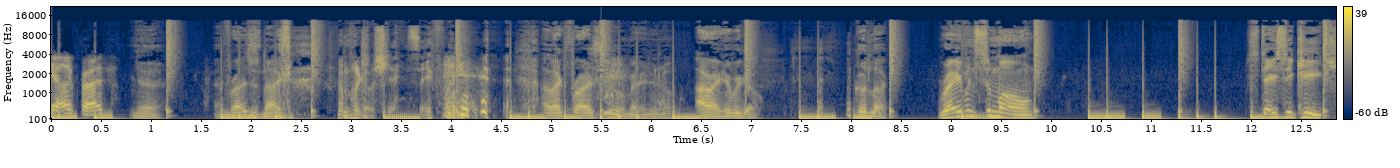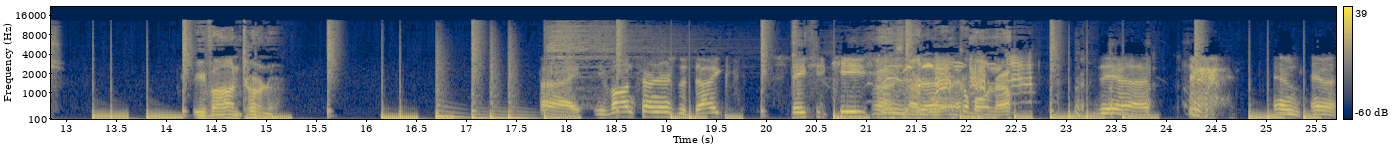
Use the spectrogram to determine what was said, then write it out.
Yeah, I like fries. Yeah, and fries is nice. I'm gonna oh, go shit safe. I like fries too, man. You know. All right, here we go. Good luck. Raven Simone, Stacy Keach, Yvonne Turner. All right. Yvonne Turner's the dyke. Stacy Keach That's is uh. Come on now. the uh, and, and a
